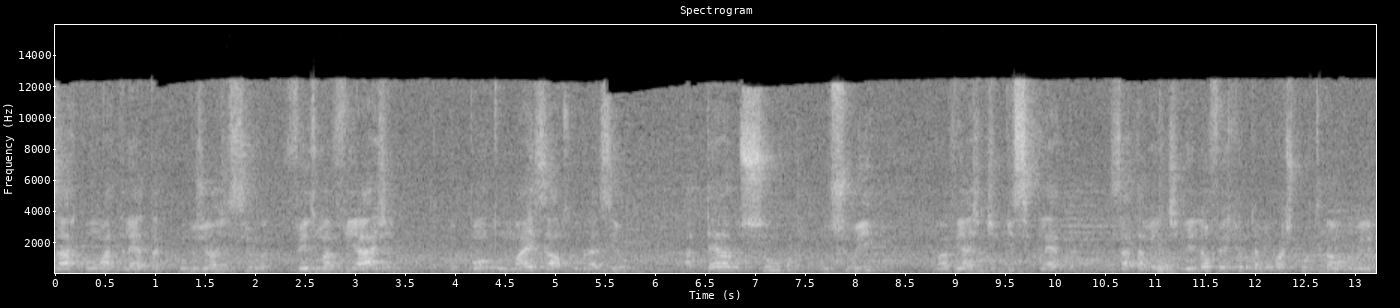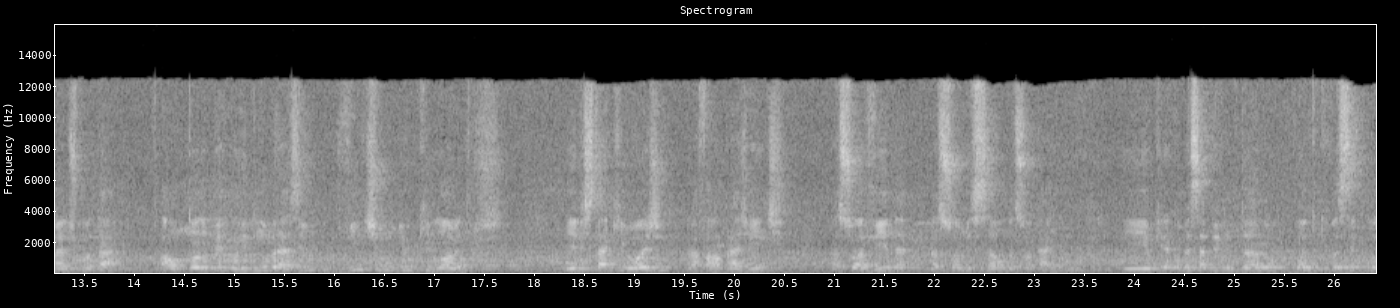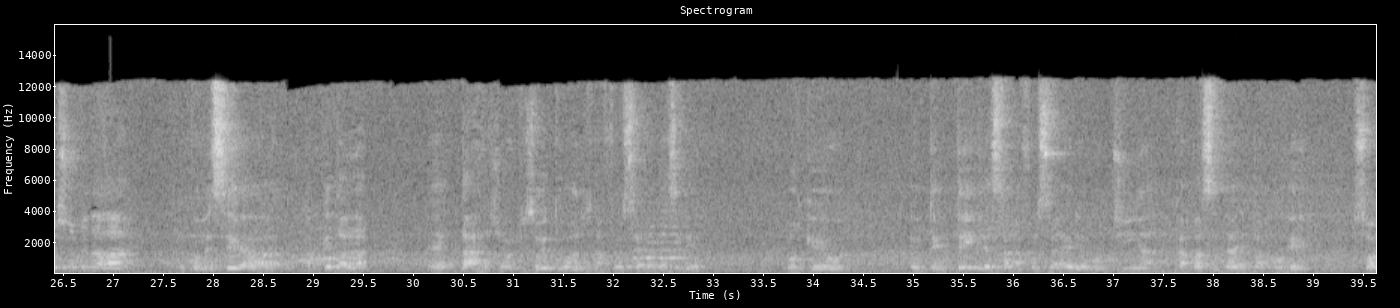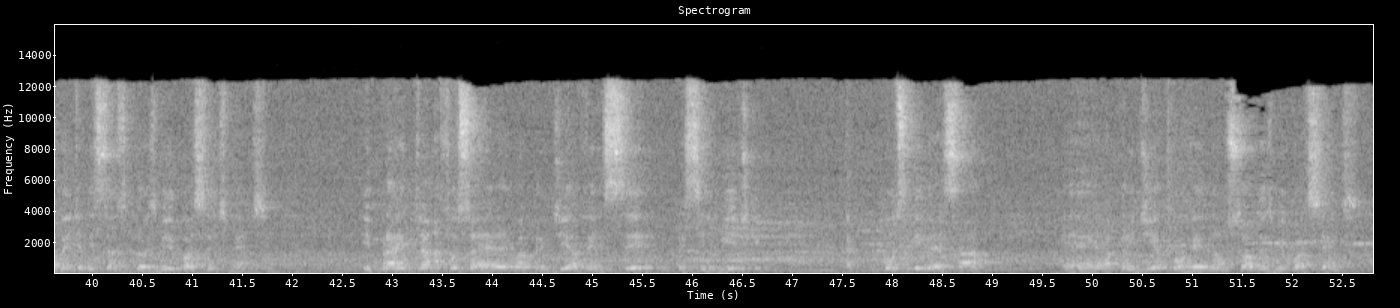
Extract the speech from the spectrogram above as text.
começar com um atleta como Jorge Silva, que fez uma viagem do ponto mais alto do Brasil até lá no sul, no Chuí, uma viagem de bicicleta, exatamente. E ele não fez pelo caminho mais curto não, como ele vai nos contar. Ao todo percorrido no Brasil, 21 mil quilômetros. E ele está aqui hoje para falar para a gente da sua vida, da sua missão, da sua carreira. E eu queria começar perguntando quando que você começou a pedalar. Eu comecei a, a pedalar é, tarde, aos 18 anos, na Força Aérea Brasileira. Porque eu, eu tentei ingressar na Força Aérea e eu não tinha capacidade para correr somente a distância de 2.400 metros. E para entrar na Força Aérea eu aprendi a vencer esse limite, que é conseguir ingressar, é, aprendi a correr não só 2.400.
